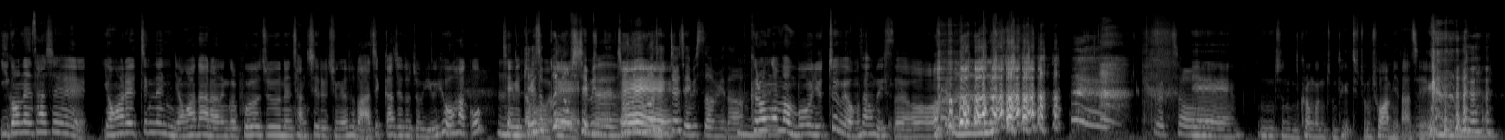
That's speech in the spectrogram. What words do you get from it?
이거는 사실 영화를 찍는 영화다라는 걸 보여주는 장치들 중에서도 아직까지도 좀 유효하고 음. 재밌다고 계속 끊임없이 예. 재밌는 네. 저도 네. 그거 굉장히 재밌어합니다. 음. 그런 것만 모은 유튜브 영상도 있어요. 그렇죠. 예, 음, 좀 그런 건 좀 되게 좀 좋아합니다 아직. 음.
